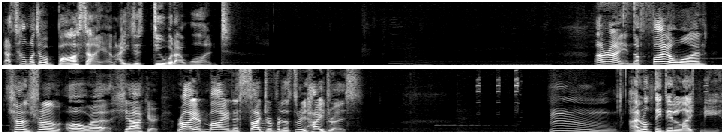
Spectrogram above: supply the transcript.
That's how much of a boss I am. I can just do what I want. Alright, and the final one comes from, oh, uh, shocker. Ryan, Mai, and the Sidra for the three Hydras. Hmm, I don't think they like me.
